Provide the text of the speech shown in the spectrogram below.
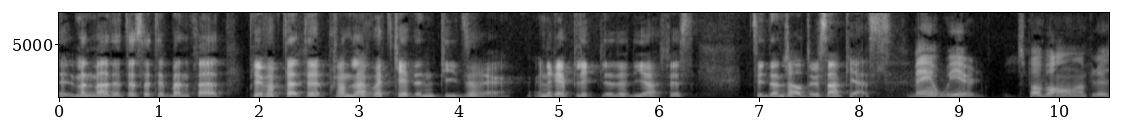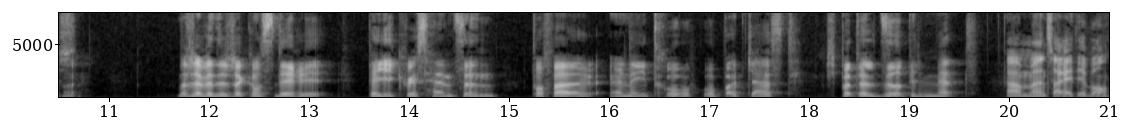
il, m'a demandé de te souhaiter bonne fête. Puis il va peut-être euh, prendre la voix de Kevin puis dire un- une réplique là, de The Office. Tu sais, il donne genre 200$. piastres. Ben weird. C'est pas bon en plus. Ouais. Moi, j'avais déjà considéré payer Chris Hansen pour faire un intro au podcast, puis pas te le dire, puis le mettre. Ah man, ça aurait été bon.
